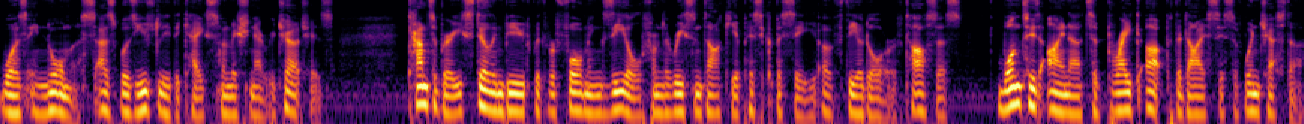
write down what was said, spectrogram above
was enormous, as was usually the case for missionary churches. Canterbury, still imbued with reforming zeal from the recent archiepiscopacy of Theodore of Tarsus, wanted Ine to break up the Diocese of Winchester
